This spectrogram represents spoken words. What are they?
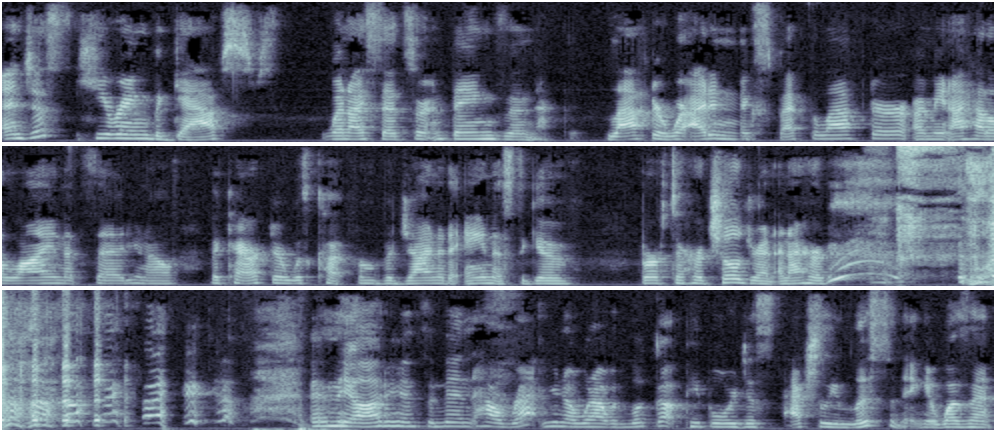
and just hearing the gasps when I said certain things and laughter where I didn't expect the laughter. I mean, I had a line that said, you know, the character was cut from vagina to anus to give birth to her children. And I heard in the audience. And then how rat, you know, when I would look up, people were just actually listening. It wasn't,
